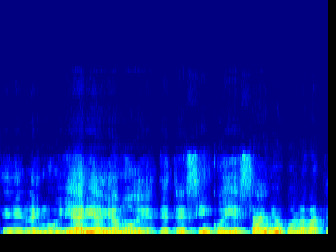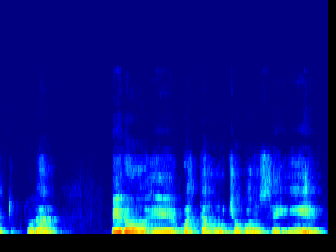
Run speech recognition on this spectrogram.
eh, la inmobiliaria, digamos, de, de, 3, 5 y 10 años con la parte estructural, pero cuesta mucho conseguir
